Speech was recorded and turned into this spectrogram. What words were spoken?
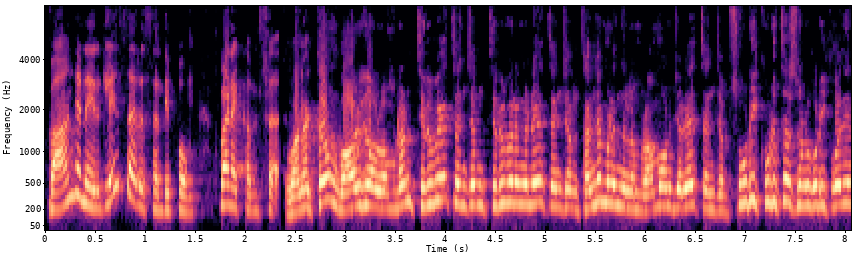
வாங்க நேர்களே சார் சந்திப்போம். வணக்கம் சார். வணக்கம். வாழ்க வளமுடன். திருவே தஞ்சம் திருவரங்கனே தஞ்சம் தஞ்சமடைந்தனம் ராமானுஜரே தஞ்சம் சூடி கொடுத்த சுடுகுடி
